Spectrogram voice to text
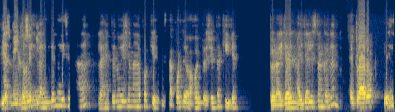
10.000, no, 12.000. la gente no dice nada, la gente no dice nada porque está por debajo del precio de taquilla, pero ahí ya, ahí ya le están ganando. Sí, claro. Esa es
